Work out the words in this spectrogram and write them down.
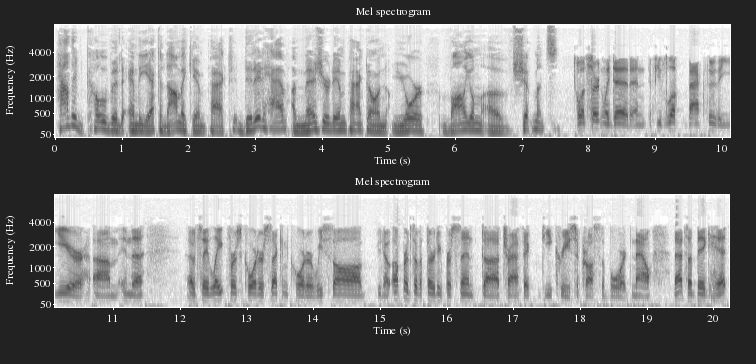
how did COVID and the economic impact, did it have a measured impact on your volume of shipments? Well, it certainly did. And if you look back through the year, um, in the I would say late first quarter, second quarter, we saw you know upwards of a 30% uh, traffic decrease across the board. Now that's a big hit,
